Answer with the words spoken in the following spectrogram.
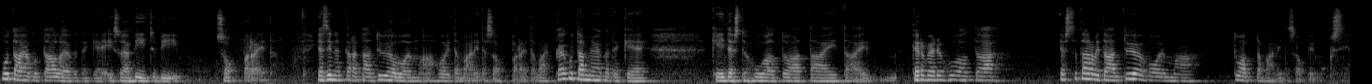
puhutaan joku talo, joka tekee isoja B2B-soppareita, ja sinne tarvitaan työvoimaa hoitamaan niitä soppareita, vaikka joku tämmöinen, joka tekee kiinteistöhuoltoa tai, tai terveydenhuoltoa, jossa tarvitaan työvoimaa tuottamaan niitä sopimuksia.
